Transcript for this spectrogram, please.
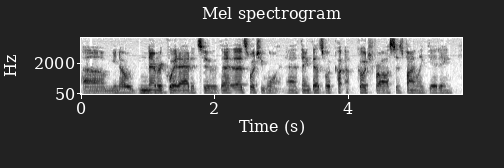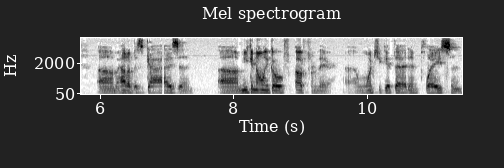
um, you know, never quit attitude, that, that's what you want. And I think that's what Co- Coach Frost is finally getting um, out of his guys, and um, you can only go f- up from there uh, once you get that in place, and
